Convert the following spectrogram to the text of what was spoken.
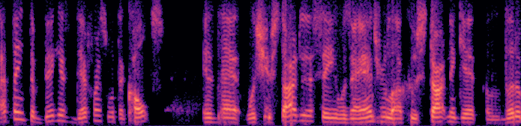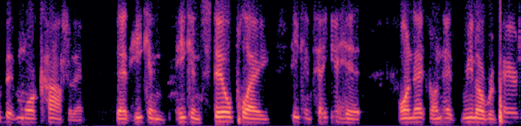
I think the biggest difference with the Colts is that what you started to see was Andrew Luck, who's starting to get a little bit more confident that he can he can still play, he can take a hit on that on that you know repaired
